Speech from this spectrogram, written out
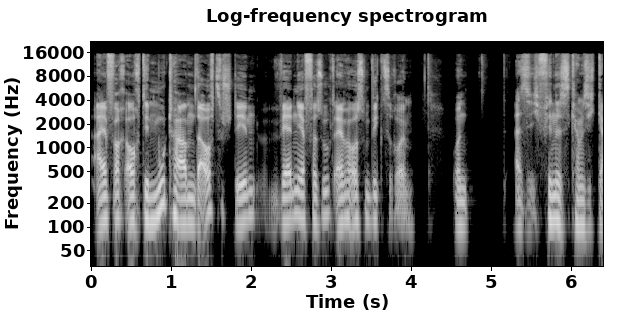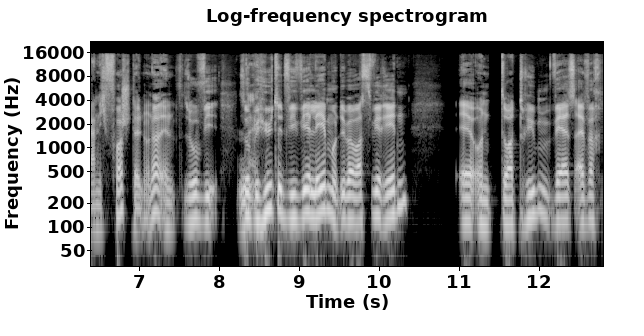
einfach auch den Mut haben, da aufzustehen, werden ja versucht, einfach aus dem Weg zu räumen. Und also ich finde, das kann man sich gar nicht vorstellen, oder? So wie, so nee. behütet, wie wir leben und über was wir reden. Äh, und dort drüben wäre es einfach,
